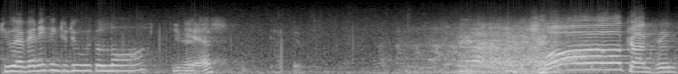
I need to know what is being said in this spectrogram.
Do you have anything to do with the law? Yes. Small conference.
